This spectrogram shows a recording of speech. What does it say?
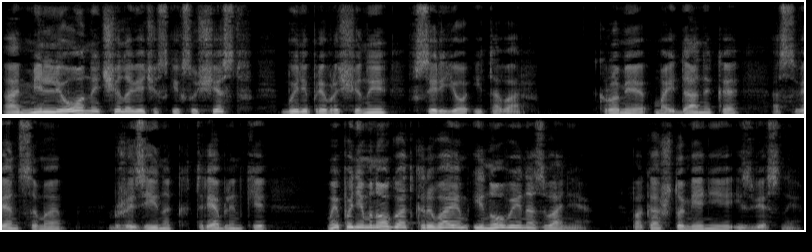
а миллионы человеческих существ были превращены в сырье и товар. Кроме Майданека, Освенцима, Бжезинок, Треблинки, мы понемногу открываем и новые названия, пока что менее известные.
